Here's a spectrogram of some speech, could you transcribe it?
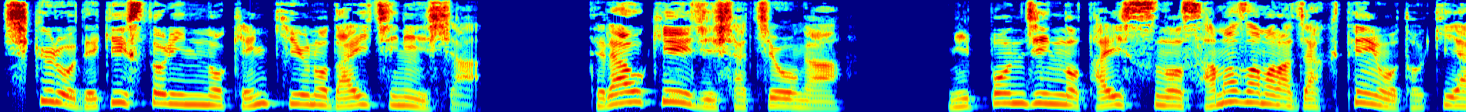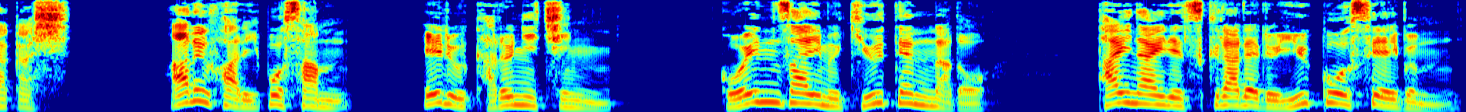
シクロデキストリンの研究の第一人者、寺尾啓治社長が日本人の体質の様々な弱点を解き明かし、アルファリポ酸、L カルニチン、コエンザイム9点など、体内で作られる有効成分、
